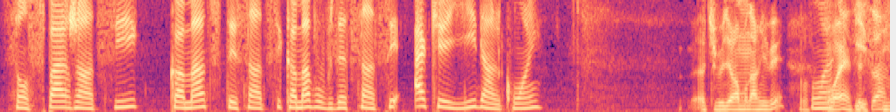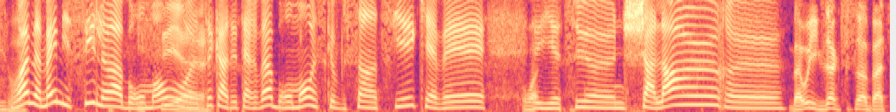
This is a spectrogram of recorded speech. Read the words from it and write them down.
sont super gentils. Comment tu t'es senti? Comment vous vous êtes senti accueillis dans le coin? Euh, Tu veux dire à mon arrivée? Ouais. c'est Ici, ça. ouais. Ouais, mais même ici, là, à Bromont, Ici, euh, euh, tu sais, quand t'es arrivé à Bromont, est-ce que vous sentiez qu'il y avait. Ouais. Y a-tu une chaleur? euh, Bah oui, exact, c'est ça. Bah tu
